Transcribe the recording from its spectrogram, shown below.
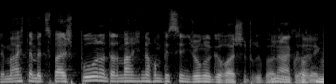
Den mache ich dann mit zwei Spuren und dann mache ich noch ein bisschen Dschungelgeräusche drüber. Na, korrekt.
